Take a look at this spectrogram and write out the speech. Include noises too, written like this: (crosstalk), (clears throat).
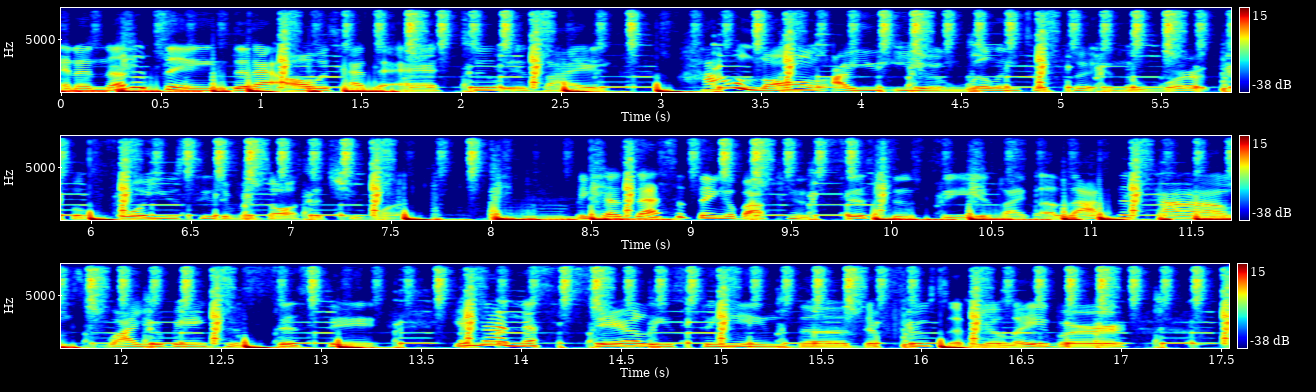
And another thing that I always have to ask too is like, how long are you even willing to put in the work before you see the results that you want? Because that's the thing about consistency is like a lot of the times while you're being consistent, you're not necessarily seeing the the fruits of your labor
